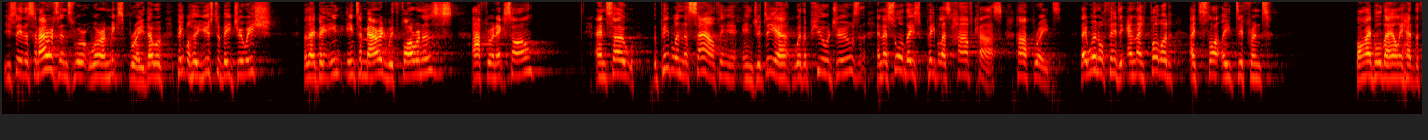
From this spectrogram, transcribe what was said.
You see, the Samaritans were, were a mixed breed. They were people who used to be Jewish, but they'd been in, intermarried with foreigners after an exile. And so the people in the south, in, in Judea, were the pure Jews, and they saw these people as half castes, half breeds. They weren't authentic, and they followed a slightly different Bible. They only had the,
